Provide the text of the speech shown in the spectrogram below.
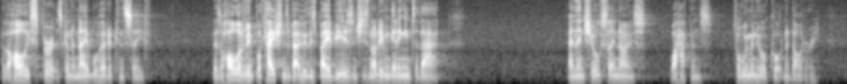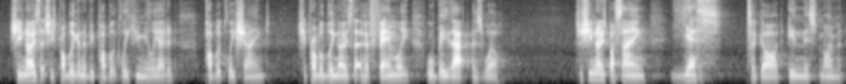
that the Holy Spirit is going to enable her to conceive. There's a whole lot of implications about who this baby is, and she's not even getting into that. And then she also knows what happens for women who are caught in adultery. She knows that she's probably going to be publicly humiliated, publicly shamed. She probably knows that her family will be that as well. So she knows by saying yes to God in this moment,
